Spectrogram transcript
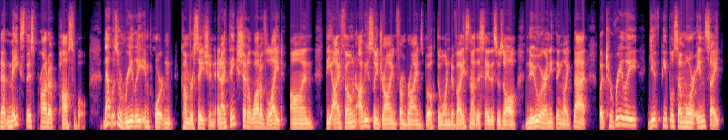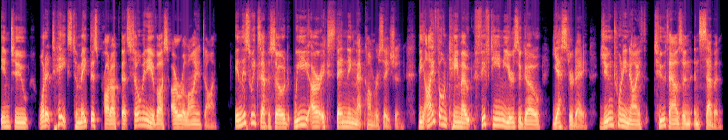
that makes this product possible. That was a really important conversation and I think shed a lot of light on the iPhone, obviously drawing from Brian's book, The One Device, not to say this was all new or anything like that, but to really give people some more insight into what it takes to make this product that so many of us are reliant on. In this week's episode, we are extending that conversation. The iPhone came out 15 years ago yesterday, June 29th, 2007,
